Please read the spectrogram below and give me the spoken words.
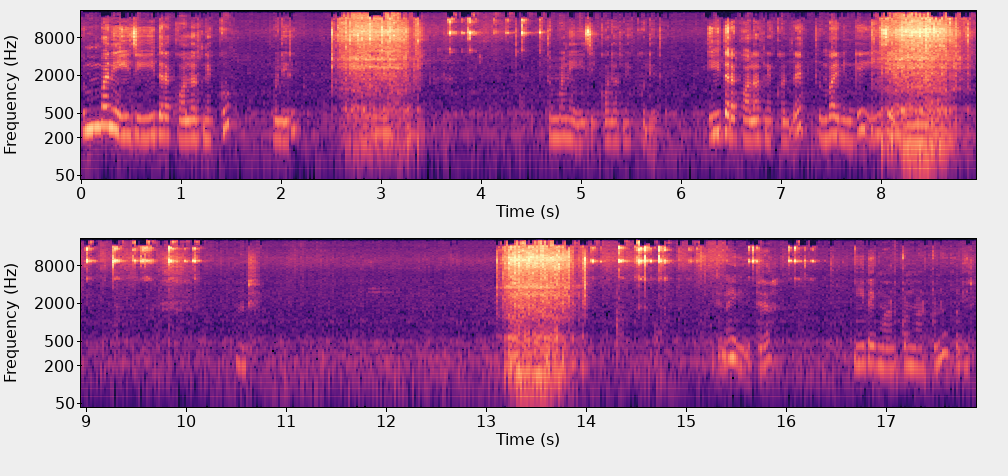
ತುಂಬಾ ಈಸಿ ಈ ಥರ ಕಾಲರ್ ನೆಕ್ಕು ಹೊಲಿರಿ. ತುಂಬಾ ಈಸಿ ಕಾಲರ್ ನೆಕ್ ಹೊಲಿಯೋದು. ಈ ಥರ ಕಾಲರ್ ನೆಕ್ ಹೊಲಿದ್ರೆ ತುಂಬ ನಿಮಗೆ ಈಸಿ ಆಗುತ್ತೆ. ನೋಡಿ ಇದನ್ನು ಈ ಥರ ನೀಟಾಗಿ ಮಾಡ್ಕೊಂಡು ಮಾಡ್ಕೊಂಡು ಹೊಡೀರಿ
